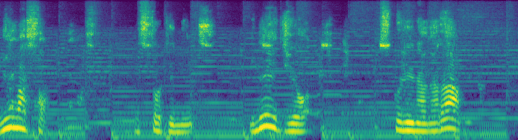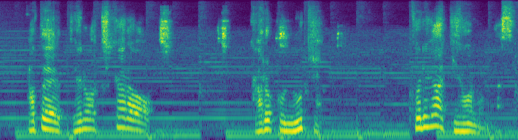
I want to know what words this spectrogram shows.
言いました。打つときにイメージを作りながらたとえ手の力を軽く抜き、それが基本なんです。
